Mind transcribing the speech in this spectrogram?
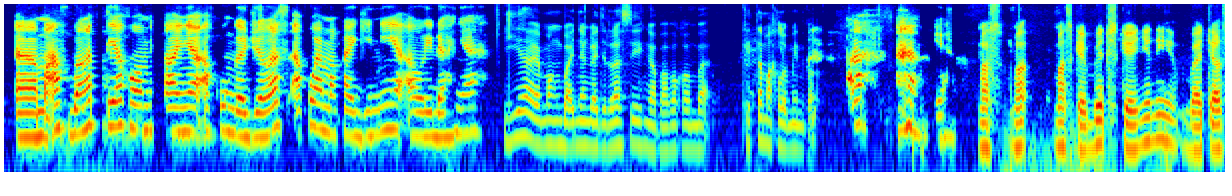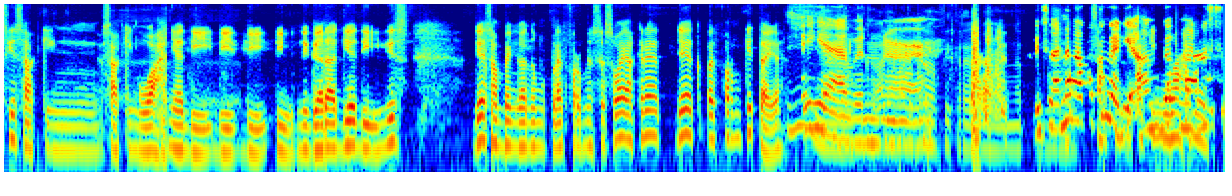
Eh, maaf banget ya kalau misalnya aku nggak jelas, aku emang kayak gini uh, lidahnya. Iya, emang Mbaknya nggak jelas sih, nggak apa-apa kok Mbak. Kita maklumin kok. Mas Ma- Mas Cabbage kayaknya nih Mbak Chelsea saking saking wahnya di di di di negara dia di Inggris dia sampai nggak nemu platform yang sesuai akhirnya dia ke platform kita ya. Iya, keren banget. Di sana aku tuh nggak dianggap, Mas. gitu,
